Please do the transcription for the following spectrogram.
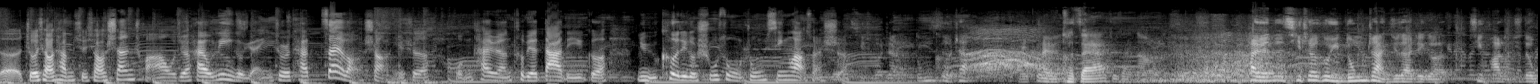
呃，哲桥他们学校山传啊，我觉得还有另一个原因，就是它再往上也是我们太原特别大的一个旅客这个输送中心了，算是。汽车站东客站，太原可在就在那儿。太原的汽车客运东站就在这个杏花岭区的五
